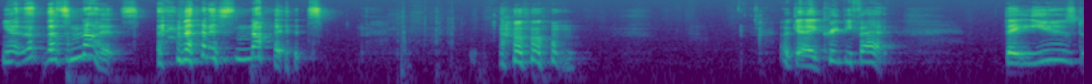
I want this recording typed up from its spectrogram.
You know that, that's nuts. that is nuts. Um, okay, creepy fact. They used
